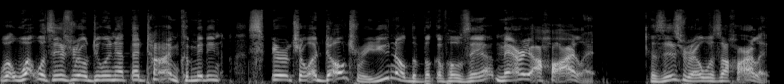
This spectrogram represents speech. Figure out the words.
Well, what was Israel doing at that time? Committing spiritual adultery. You know the book of Hosea. Marry a harlot because Israel was a harlot.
